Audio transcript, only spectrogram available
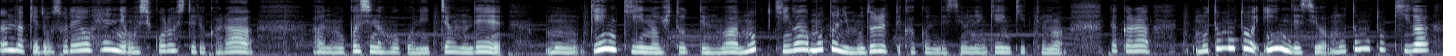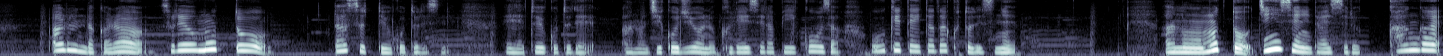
なんだけどそれを変に押し殺してるからあのおかしな方向に行っちゃうのでもう元気の人っていうのはも気が元に戻るって書くんですよね。元気っていうのは。だからもともといいんですよ。もともと気があるんだからそれをもっと出すっていうことですね。えー、ということであの自己需要のクレイセラピー講座を受けていただくとですねあのもっと人生に対する考え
